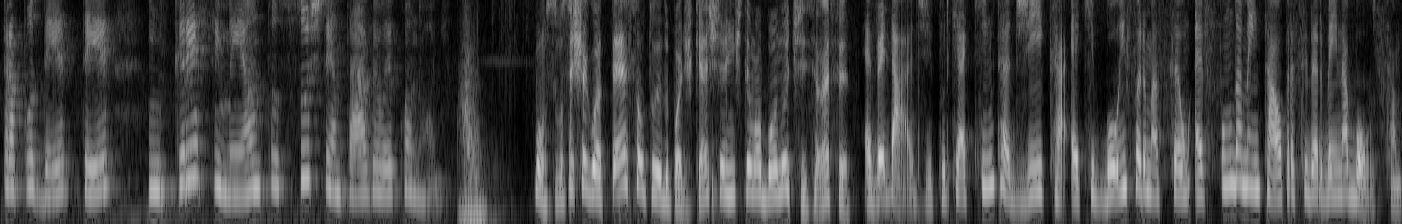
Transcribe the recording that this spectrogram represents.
para poder ter um crescimento sustentável econômico. Bom, se você chegou até essa altura do podcast, a gente tem uma boa notícia, né, Fê? É verdade, porque a quinta dica é que boa informação é fundamental para se dar bem na bolsa.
